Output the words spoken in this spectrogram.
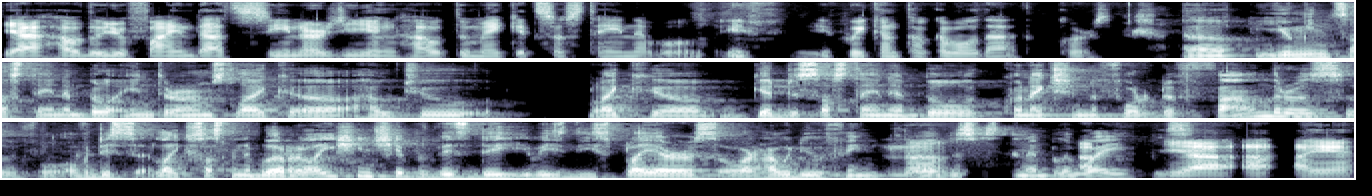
yeah how do you find that synergy and how to make it sustainable if if we can talk about that of course uh, you mean sustainable in terms like uh, how to like uh, get the sustainable connection for the founders of, of, this like sustainable relationship with the with these players or how do you think uh, the sustainable uh, way? yeah I, I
